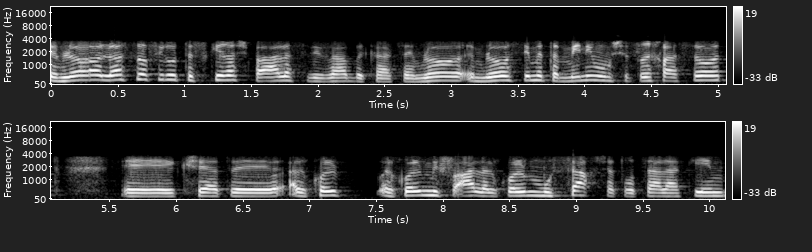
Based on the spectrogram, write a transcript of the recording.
הם לא, לא עשו אפילו תזכיר השפעה על הסביבה בקצא"א, הם לא, הם לא עושים את המינימום שצריך לעשות אה, כשאת, אה, על כל על כל מפעל, על כל מוסך שאת רוצה להקים,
